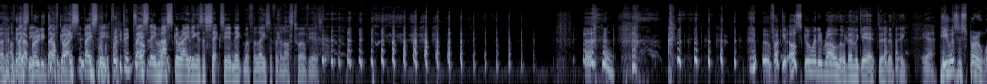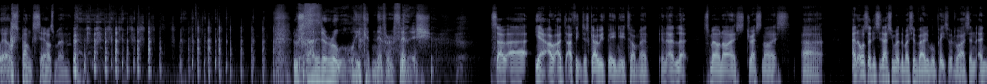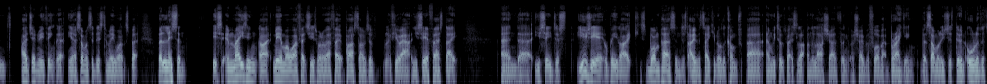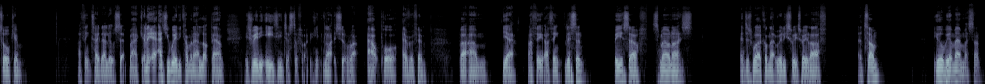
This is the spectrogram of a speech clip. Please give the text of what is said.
I- I've Is that basically- brooding ba- tough guy? bas- Basically, Brooding tough basically guy. masquerading as a sexy enigma for Lisa for the last 12 years. fucking Oscar winning role that will never get to anything. Yeah. He was a sperm whale spunk salesman who started a rule he could never finish. So, uh, yeah, I, I, I think just go with being you, Tom, man. And, and look, smell nice, dress nice. Uh, and also, this is actually the most invaluable piece of advice. And, and I genuinely think that, you know, someone said this to me once, but, but listen, it's amazing. Like me and my wife actually is one of our favorite pastimes of if you're out and you see a first date and uh, you see just usually it'll be like one person just overtaking all the conf. Uh, and we talked about this a lot on the last show, I think, or show before about bragging, but someone who's just doing all of the talking. I think take that little step back, and it actually weirdly coming out of lockdown, it's really easy just to fucking like sort of like outpour everything. But um, yeah, I think I think listen, be yourself, smell nice, and just work on that really sweet, sweet laugh. And Tom, you'll be a man, my son.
